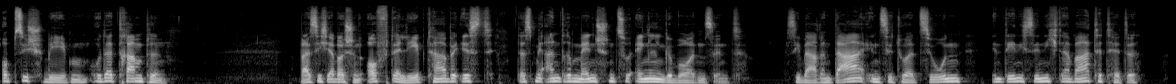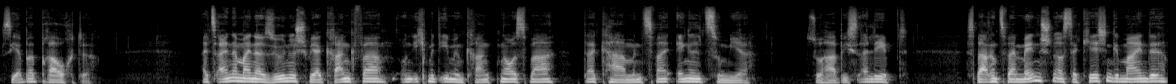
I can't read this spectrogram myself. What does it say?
ob sie schweben oder trampeln. Was ich aber schon oft erlebt habe, ist, dass mir andere Menschen zu Engeln geworden sind. Sie waren da in Situationen, in denen ich sie nicht erwartet hätte, sie aber brauchte. Als einer meiner Söhne schwer krank war und ich mit ihm im Krankenhaus war, da kamen zwei Engel zu mir. So habe ich's erlebt. Es waren zwei Menschen aus der Kirchengemeinde,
